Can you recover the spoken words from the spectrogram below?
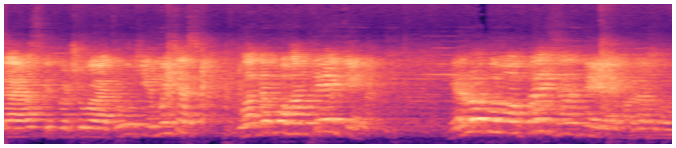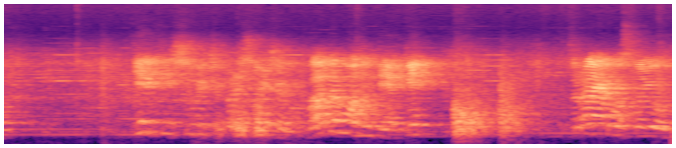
Зараз відпочивають руки. Ми зараз кладемо гантельки і робимо без гантель, я покажу. Тільки швидше, пришвидшуємо. Кладемо гантельки. Збираємо свою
